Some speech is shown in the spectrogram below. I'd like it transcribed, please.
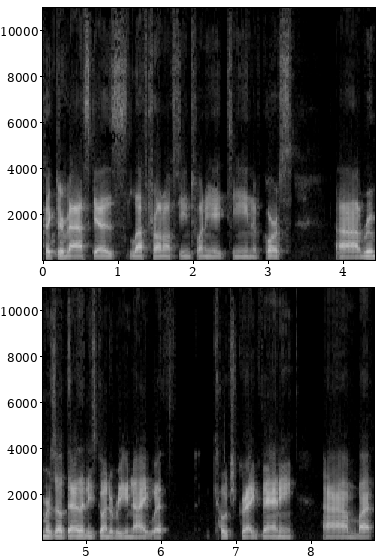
Victor Vázquez, left Toronto FC in 2018. Of course, uh, rumors out there that he's going to reunite with Coach Greg Vanney. Um, but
